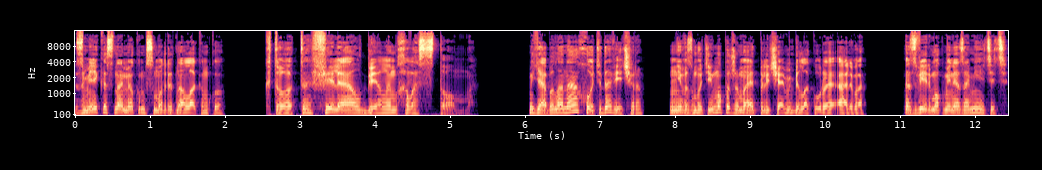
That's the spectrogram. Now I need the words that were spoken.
Змейка с намеком смотрит на лакомку. Кто-то филиал белым хвостом. Я была на охоте до вечера. Невозмутимо пожимает плечами белокурая Альва. Зверь мог меня заметить,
